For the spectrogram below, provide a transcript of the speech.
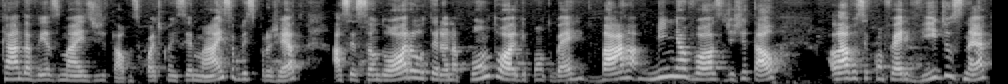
cada vez mais digital. Você pode conhecer mais sobre esse projeto acessando oraluterana.org.br barra Minha Voz Digital Lá você confere vídeos, né?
